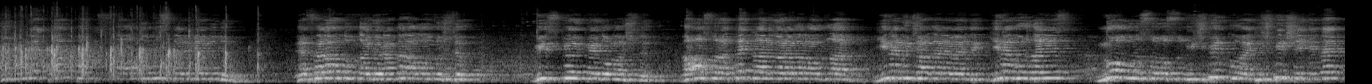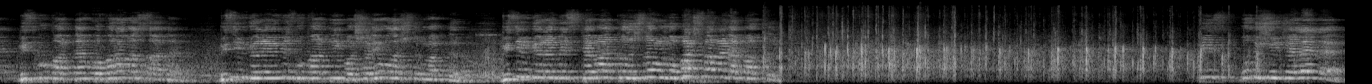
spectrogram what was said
Cumhuriyet Halk Partisi'ne aldığımız terbiye budur. Referandumda görevden alınmıştık. Biz köy dolaştık. Daha sonra tekrar görevden aldılar. Yine mücadele verdik. Yine buradayız. Ne olursa olsun hiçbir kuvvet, hiçbir şekilde bizi bu partiden koparamaz zaten. Bizim görevimiz bu partiyi başarıya ulaştırmaktır. Bizim görevimiz Kemal Kılıçdaroğlu'nu başbakan yapmaktır. Biz bu düşüncelerle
